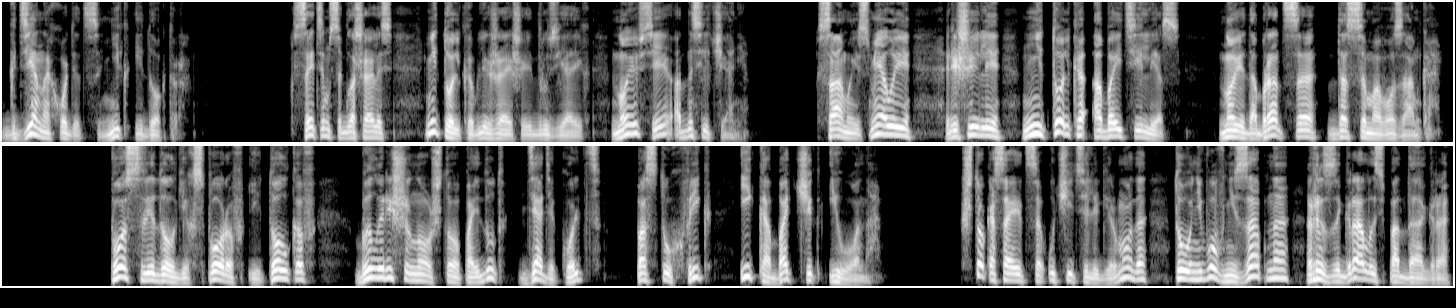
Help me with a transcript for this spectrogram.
где находятся Ник и доктор. С этим соглашались не только ближайшие друзья их, но и все односельчане. Самые смелые решили не только обойти лес, но и добраться до самого замка. После долгих споров и толков было решено, что пойдут дядя Кольц, пастух Фрик и кабачик Иона. Что касается учителя Гермода, то у него внезапно разыгралась подагра,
